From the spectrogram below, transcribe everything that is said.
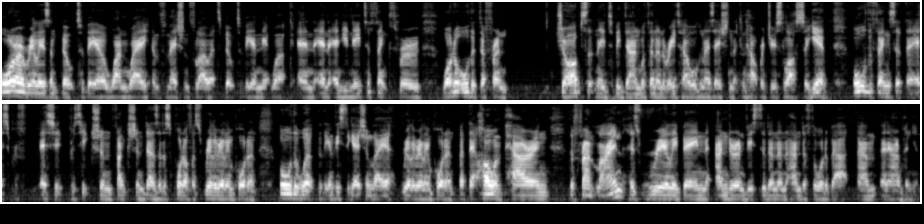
Auror really isn't built to be a one way information flow, it's built to be a network. And, and, and you need to think through what are all the different jobs that need to be done within a retail organization that can help reduce loss. So yeah, all the things that the asset protection function does at a support office really really important. All the work that the investigation layer really really important. But that whole empowering the front line has really been underinvested in and underthought about, um, in our opinion.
